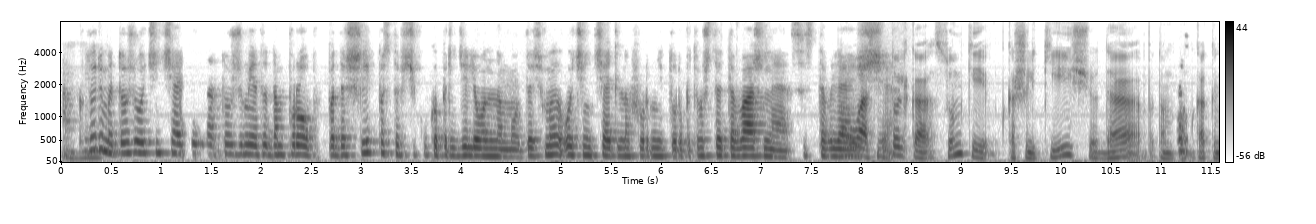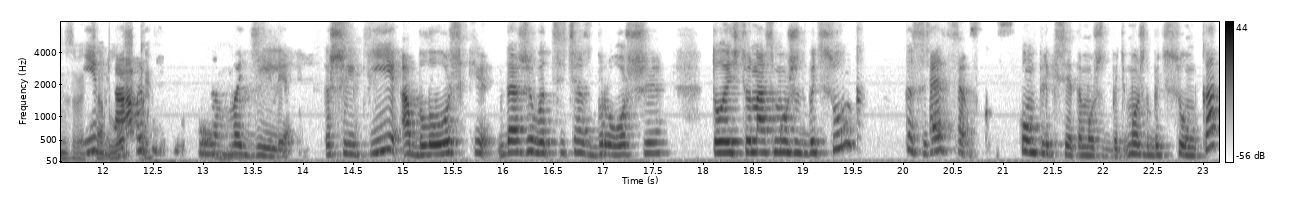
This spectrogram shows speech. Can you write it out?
Угу. К которой мы тоже очень тщательно, тоже методом проб подошли к поставщику к определенному. То есть мы очень тщательно фурнитуру, потому что это важная составляющая. Ну, у вас не только сумки, кошельки еще, да, потом, как они называются, И обложки. Да, мы вводили. Кошельки, обложки, даже вот сейчас броши. То есть у нас может быть сумка, сочетается в, комплексе это может быть. Может быть сумка,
